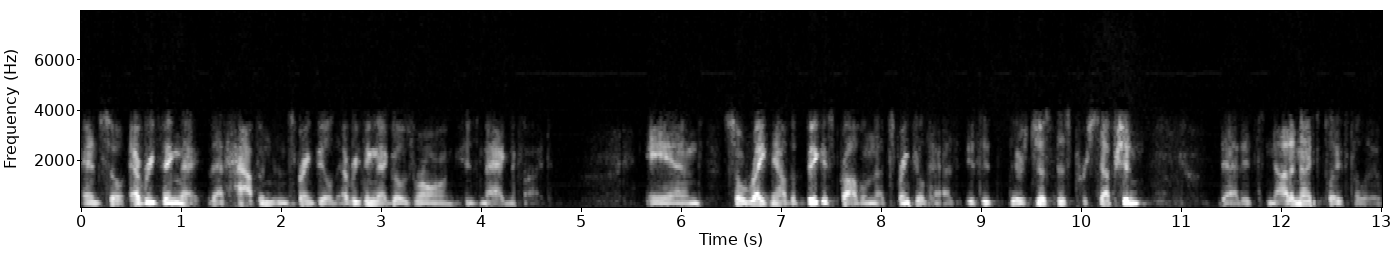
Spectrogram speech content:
And so everything that, that happens in Springfield, everything that goes wrong is magnified. And so right now, the biggest problem that Springfield has is it, there's just this perception that it's not a nice place to live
